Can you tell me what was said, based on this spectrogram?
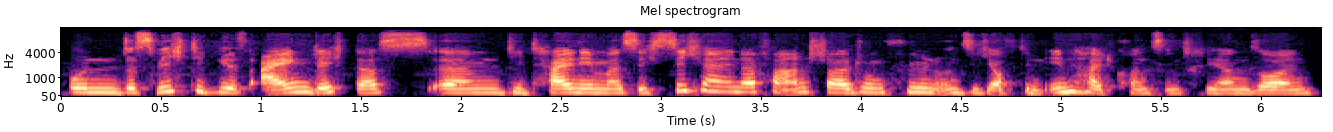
Und das Wichtige ist eigentlich, dass ähm, die Teilnehmer sich sicher in der Veranstaltung fühlen und sich auf den Inhalt konzentrieren sollen.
